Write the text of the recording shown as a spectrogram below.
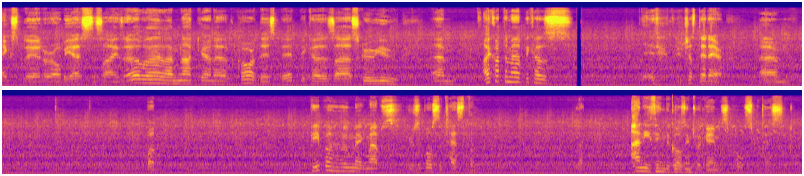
XSplit or OBS decides, oh well, I'm not gonna record this bit because uh, screw you. Um, I cut them out because they're just dead air. Um, but people who make maps, you're supposed to test them. Anything that goes into a game is supposed to be tested.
